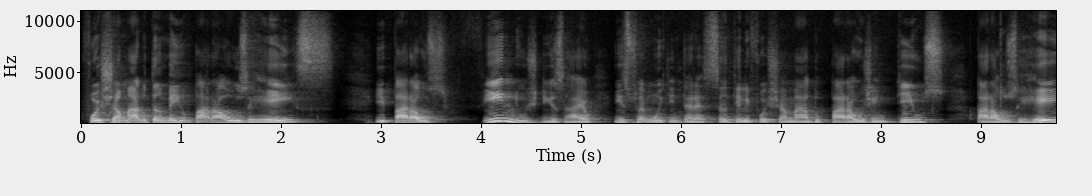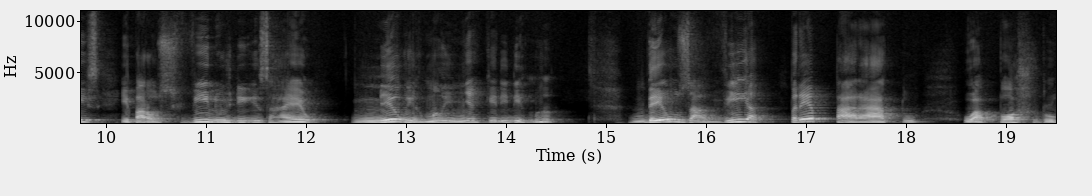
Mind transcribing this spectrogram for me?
foi chamado também para os reis e para os filhos de Israel. Isso é muito interessante. Ele foi chamado para os gentios, para os reis e para os filhos de Israel. Meu irmão e minha querida irmã, Deus havia preparado o apóstolo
